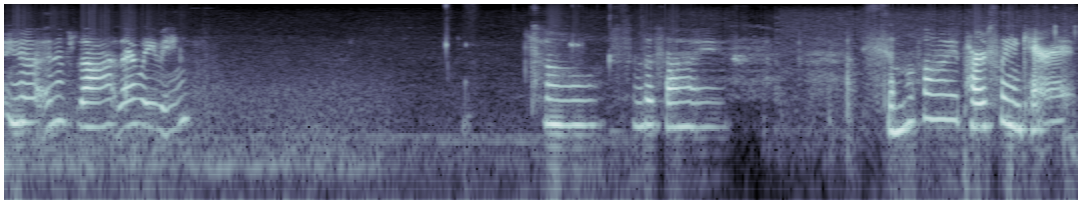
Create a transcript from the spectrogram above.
Yeah, and if not, they're leaving. So, synthesize. Simplify parsley and carrot.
